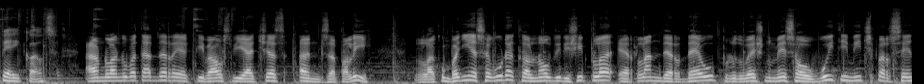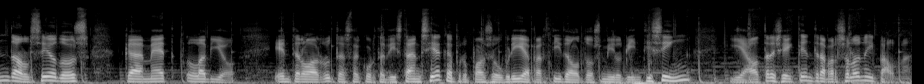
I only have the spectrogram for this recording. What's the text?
Vehicles. Amb la novetat de reactivar els viatges en Zeppelí. La companyia assegura que el nou dirigible Erlander 10 produeix només el 8,5% del CO2 que emet l'avió. Entre les rutes de curta distància que proposa obrir a partir del 2025 hi ha el trajecte entre Barcelona i Palma.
